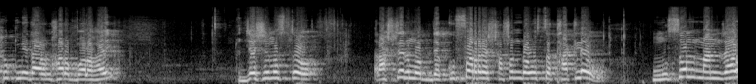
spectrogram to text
হুকমি দারুল হারব বলা হয়, যে সমস্ত রাষ্ট্রের মধ্যে কুফারের শাসন ব্যবস্থা থাকলেও মুসলমানরাও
